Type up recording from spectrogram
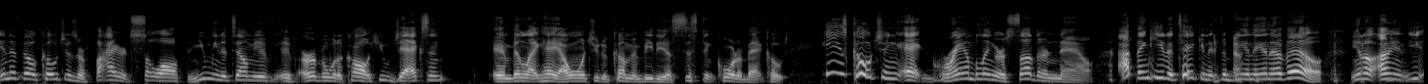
NFL coaches are fired so often. You mean to tell me if, if Urban would have called Hue Jackson and been like, hey, I want you to come and be the assistant quarterback coach. He's coaching at Grambling or Southern now. I think he'd have taken it to be in the NFL. You know, I mean, you-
